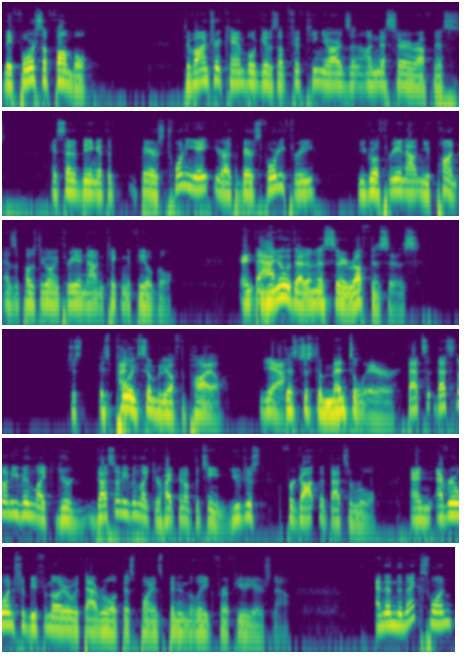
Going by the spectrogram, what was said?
They force a fumble. De'Vondre Campbell gives up 15 yards and unnecessary roughness. Instead of being at the Bears 28, you're at the Bears 43. You go three and out and you punt as opposed to going three and out and kicking a field goal. And That- you know what that unnecessary roughness is? Just It's pulling somebody off the pile. yeah. That's just a mental error. That's that's not even like you're that's not even like you're hyping up the team. You just forgot that that's a rule. And everyone should be familiar with that rule at this point. It's been in the league for a few years now. And then the next one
